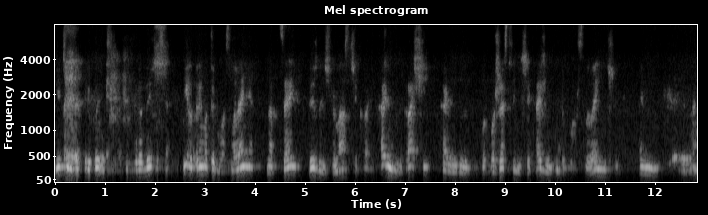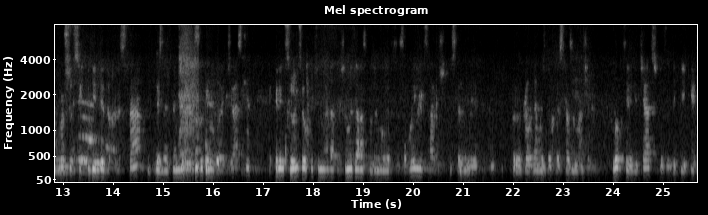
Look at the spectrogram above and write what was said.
Є чим підкріпитися, підзарядитися і отримати благословення на цей тиждень, що нас чекає. Хай він буде кращий, хай він буде божественніший, хай він буде благословенніший. Амінь. Прошу всіх підійти до Христа, вислати молитву причастя. Крім всього цього, хочу нагадати, що ми зараз будемо молитися за воїнів, зразу ж після того, як перекладемось до Христа за наших хлопців, дівчат, що завдяки яких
